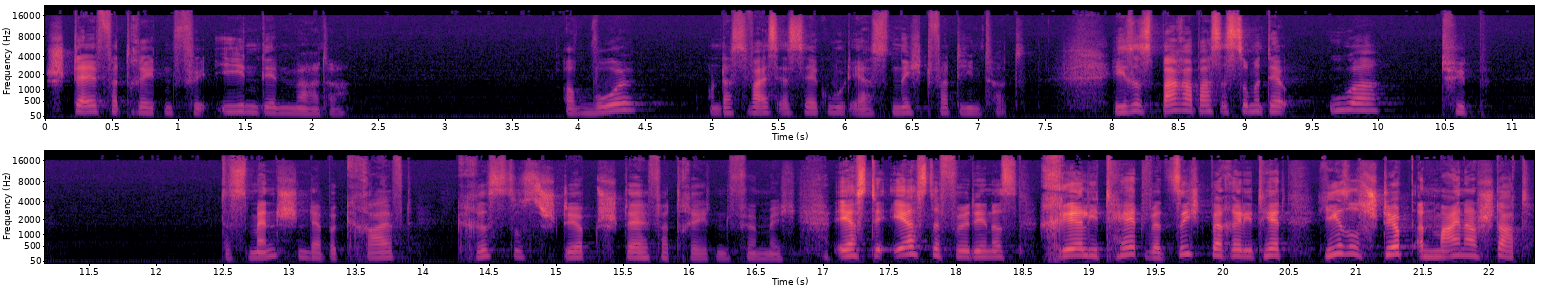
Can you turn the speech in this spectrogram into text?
stellvertretend für ihn, den Mörder. Obwohl, und das weiß er sehr gut, er es nicht verdient hat. Jesus Barabbas ist somit der Urtyp des Menschen, der begreift, Christus stirbt stellvertretend für mich. Er ist der Erste, für den es Realität wird, sichtbare Realität. Jesus stirbt an meiner Stadt.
